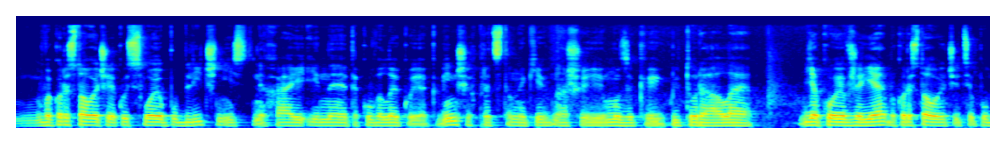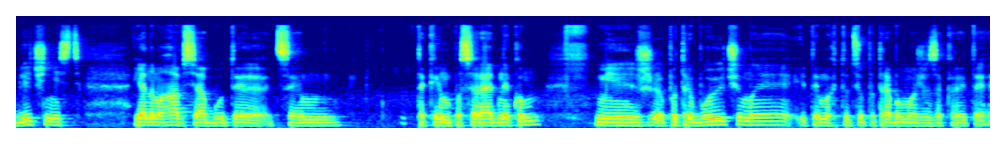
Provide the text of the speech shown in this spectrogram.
Використовуючи якусь свою публічність, нехай і не таку велику, як в інших представників нашої музики і культури, але якою вже є, використовуючи цю публічність, я намагався бути цим таким посередником між потребуючими і тими, хто цю потребу може закрити.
